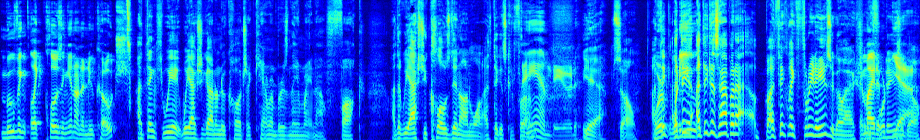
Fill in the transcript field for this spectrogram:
moving, like closing in on a new coach? I think we we actually got a new coach. I can't remember his name right now. Fuck. I think we actually closed in on one. I think it's confirmed. Damn, dude. Yeah. So I think what I do think, you- I think this happened. uh, I think like three days ago. Actually, It might four have, days yeah.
